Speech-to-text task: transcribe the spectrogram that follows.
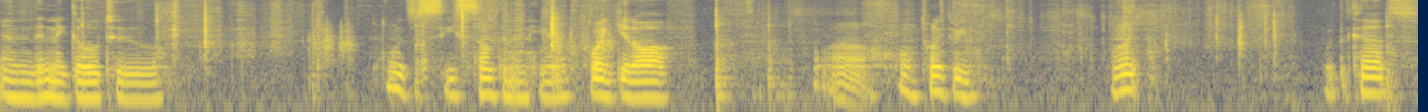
and then they go to. I want to see something in here before I get off. Wow, oh, 23. All right. With the cuts.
